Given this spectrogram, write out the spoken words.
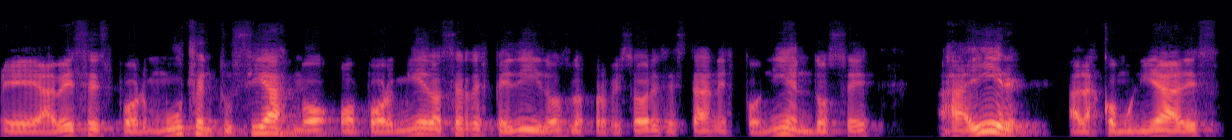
eh, a veces por mucho entusiasmo o por miedo a ser despedidos, los profesores están exponiéndose a ir a las comunidades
